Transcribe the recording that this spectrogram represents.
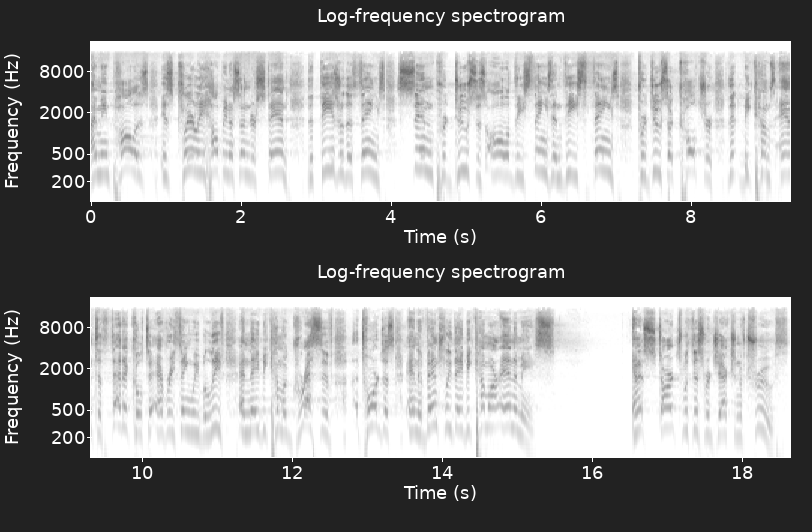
I mean, Paul is, is clearly helping us understand that these are the things. Sin produces all of these things, and these things produce a culture that becomes antithetical to everything we believe, and they become aggressive towards us, and eventually they become our enemies. And it starts with this rejection of truth.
